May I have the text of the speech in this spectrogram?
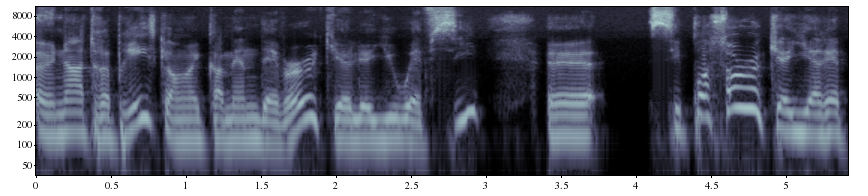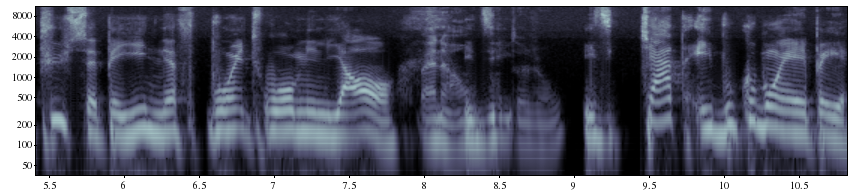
une entreprise comme, comme Endeavor, qui a le UFC, euh, c'est pas sûr qu'il aurait pu se payer 9,3 milliards. Ben non, Il dit- toujours. Il dit 4 est beaucoup moins pire.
